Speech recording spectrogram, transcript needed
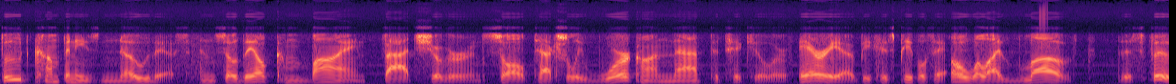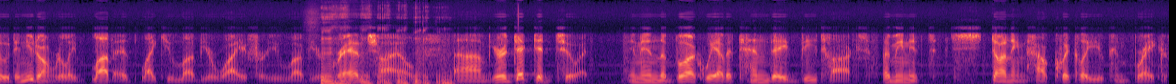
Food companies know this, and so they'll combine fat, sugar, and salt to actually work on that particular area because people say, oh, well, I love this food and you don't really love it like you love your wife or you love your grandchild, um, you're addicted to it. And in the book, we have a 10-day detox. I mean, it's stunning how quickly you can break a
